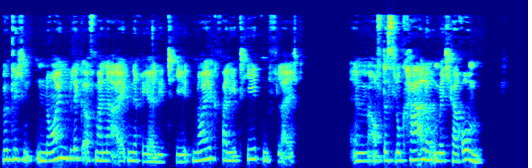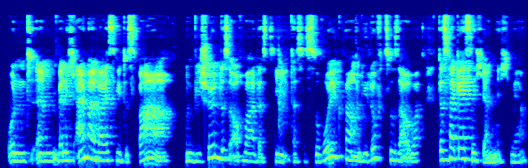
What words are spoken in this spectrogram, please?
wirklich einen neuen Blick auf meine eigene Realität, neue Qualitäten vielleicht ähm, auf das Lokale um mich herum. Und ähm, wenn ich einmal weiß, wie das war und wie schön das auch war, dass, die, dass es so ruhig war und die Luft so sauber, das vergesse ich ja nicht mehr.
